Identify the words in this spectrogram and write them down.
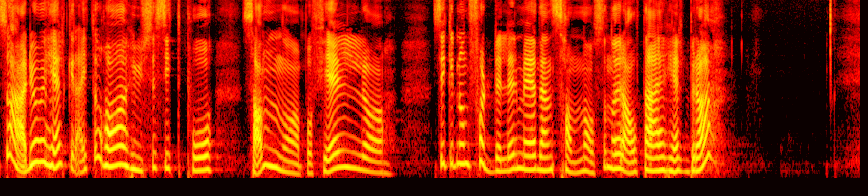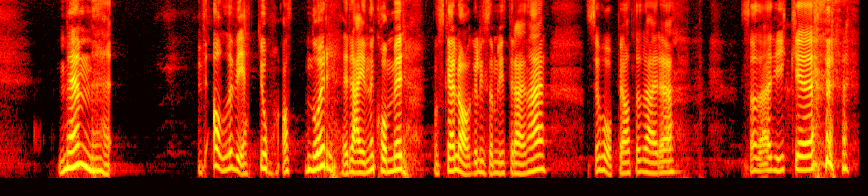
så er det jo helt greit å ha huset sitt på sand og på fjell. og Sikkert noen fordeler med den sanda også, når alt er helt bra. Men alle vet jo at når regnet kommer Nå skal jeg lage liksom litt regn her, så håper jeg at det der Så der gikk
